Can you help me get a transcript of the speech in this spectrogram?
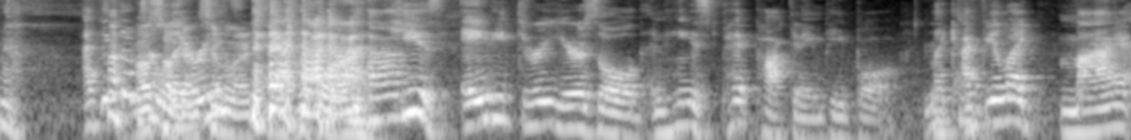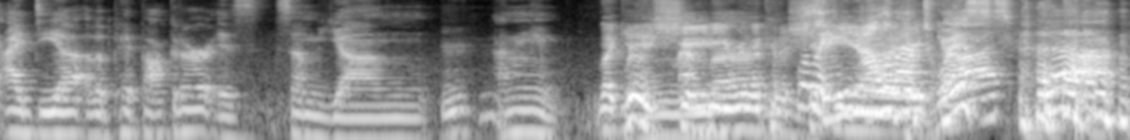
I think that's I've also done hilarious. similar stuff before. he is 83 years old and he is pickpocketing people. Like, I feel like my idea of a pickpocketer is some young, I don't even. Like really shady, member. really kind of Well, like shady. Oliver That Twist? guy- yeah,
